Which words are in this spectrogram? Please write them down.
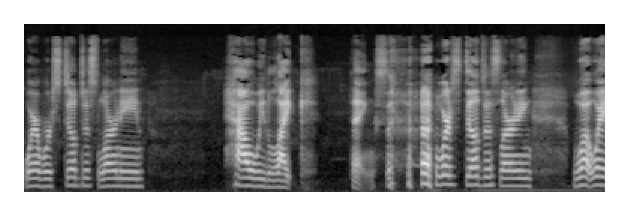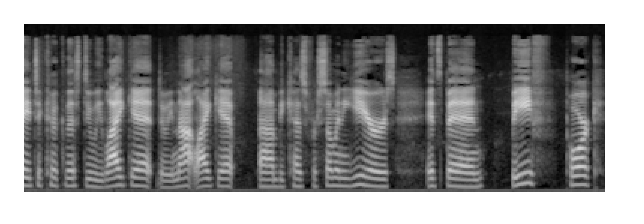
where we're still just learning how we like things. we're still just learning what way to cook this. Do we like it? Do we not like it? Um, because for so many years, it's been beef, pork,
